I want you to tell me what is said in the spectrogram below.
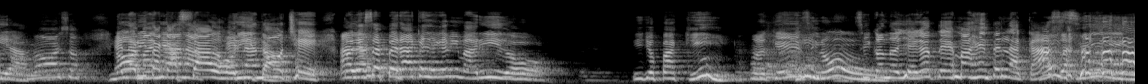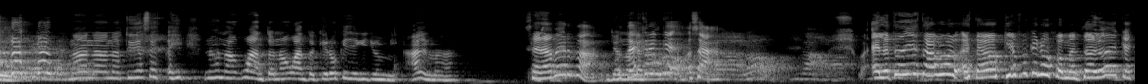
días. No, eso. En No, la ahorita mañana, casados, ahorita. en la noche. A veces esperar que llegue mi marido. Y yo, ¿para aquí? ¿Por qué? Si, no. si cuando llega te es más gente en la casa. Sí. No, no, no, estoy desesperada. No, no aguanto, no aguanto. Quiero que llegue yo en mi alma. ¿Será verdad? Yo ¿Ustedes creen que, o sea, el otro día estábamos, estábamos, ¿quién fue que nos comentó algo de que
